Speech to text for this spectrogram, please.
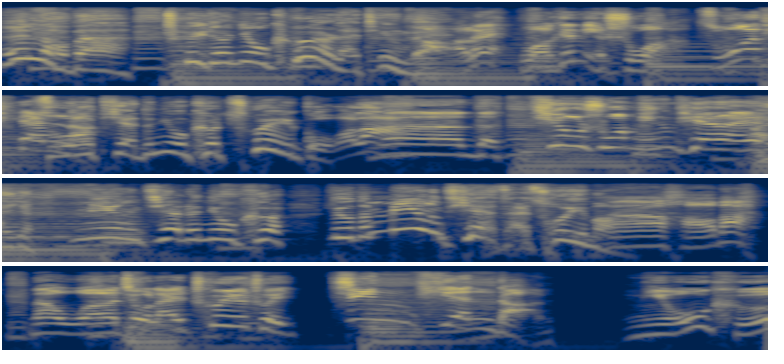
哎，老板，吹点牛壳来听呗。好嘞，我跟你说，昨天昨天的牛壳脆骨了。呃，听说明天哎。哎呀，明天的牛壳留到明天再吹嘛。啊，好吧，那我就来吹吹今天的牛壳。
